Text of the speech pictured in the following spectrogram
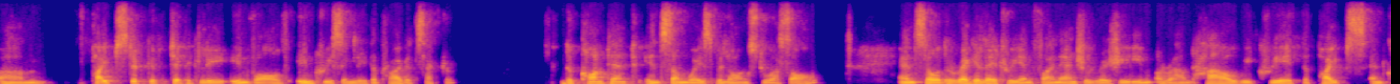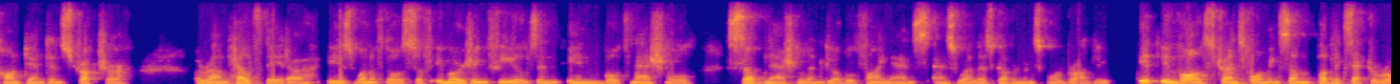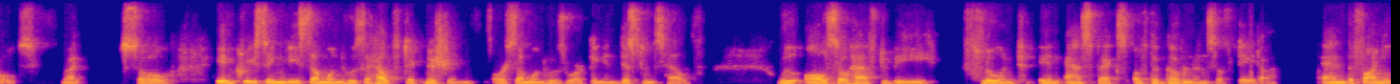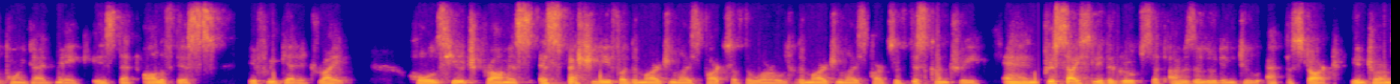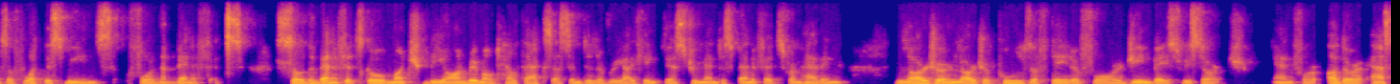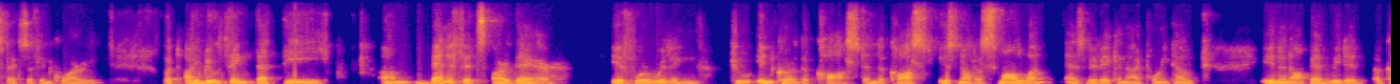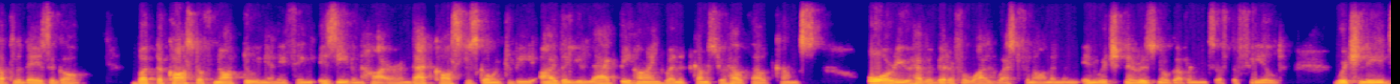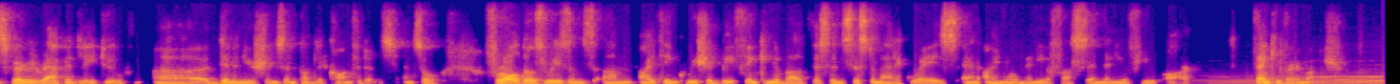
Um, pipes typically involve increasingly the private sector. The content in some ways belongs to us all. And so the regulatory and financial regime around how we create the pipes and content and structure around health data is one of those sort of emerging fields in, in both national, subnational, and global finance, as well as governance more broadly. It involves transforming some public sector roles, right? So increasingly someone who's a health technician or someone who's working in distance health will also have to be fluent in aspects of the governance of data. And the final point I'd make is that all of this, if we get it right, holds huge promise, especially for the marginalized parts of the world, the marginalized parts of this country, and precisely the groups that I was alluding to at the start in terms of what this means for the benefits. So the benefits go much beyond remote health access and delivery. I think there's tremendous benefits from having larger and larger pools of data for gene-based research and for other aspects of inquiry. But I do think that the um, benefits are there if we're willing to incur the cost. And the cost is not a small one, as Vivek and I point out in an op ed we did a couple of days ago. But the cost of not doing anything is even higher. And that cost is going to be either you lag behind when it comes to health outcomes, or you have a bit of a Wild West phenomenon in which there is no governance of the field, which leads very rapidly to uh, diminutions in public confidence. And so for all those reasons, um, I think we should be thinking about this in systematic ways, and I know many of us and many of you are. Thank you very much.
